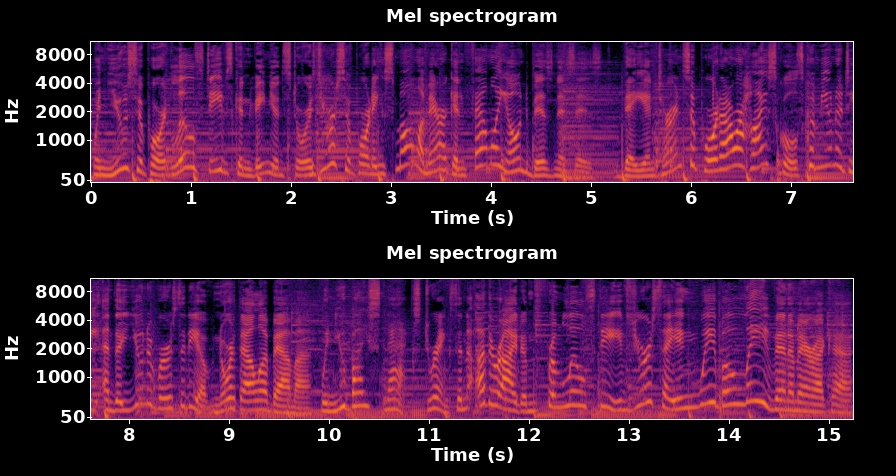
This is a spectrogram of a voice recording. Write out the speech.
When you support Little Steve's convenience stores, you're supporting small American family owned businesses. They in turn support our high schools, community, and the University of North Alabama. When you buy snacks, drinks, and other items from Little Steve's, you're saying we believe in America.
